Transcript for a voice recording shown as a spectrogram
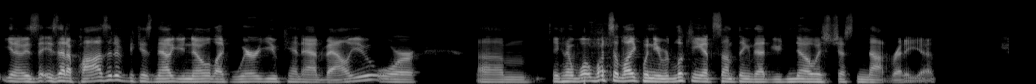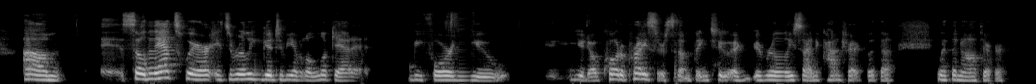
you know, is is that a positive because now you know like where you can add value, or um, you know, what, what's it like when you're looking at something that you know is just not ready yet? Um, so that's where it's really good to be able to look at it before you you know quote a price or something to uh, really sign a contract with a with an author.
